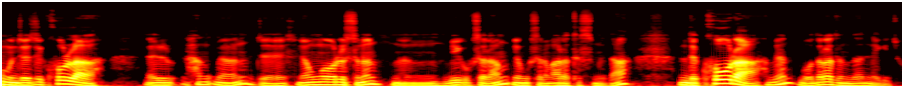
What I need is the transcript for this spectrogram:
문제지 콜라를 하면 이제 영어를 쓰는 음, 미국 사람, 영국 사람 알아듣습니다. 근데 코라 하면 못 알아듣는다는 얘기죠.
